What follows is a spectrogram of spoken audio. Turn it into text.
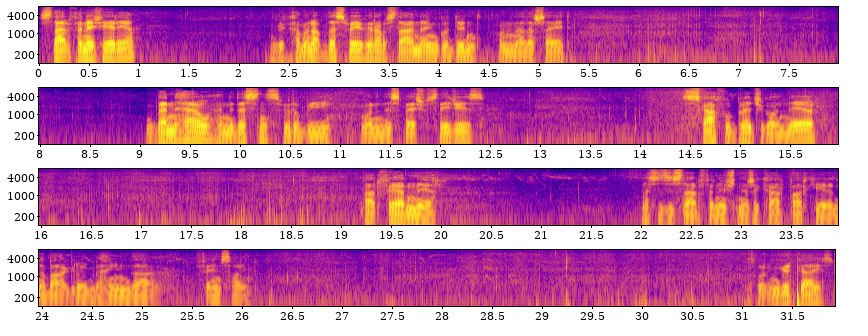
start finish area. We're coming up this way where I'm standing, go down on the other side. Bin Hill in the distance where will be one of the special stages. Scaffold bridge going there. Parc Fermé there. This is the start finish there's a car park here in the background behind that fence line. It's looking good guys.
